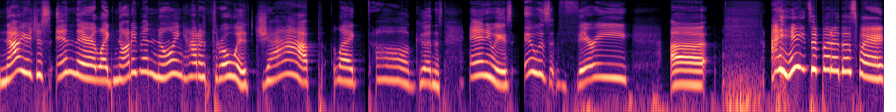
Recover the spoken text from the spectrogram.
now you're just in there, like not even knowing how to throw a jab. Like, oh goodness. Anyways, it was very uh I hate to put it this way.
